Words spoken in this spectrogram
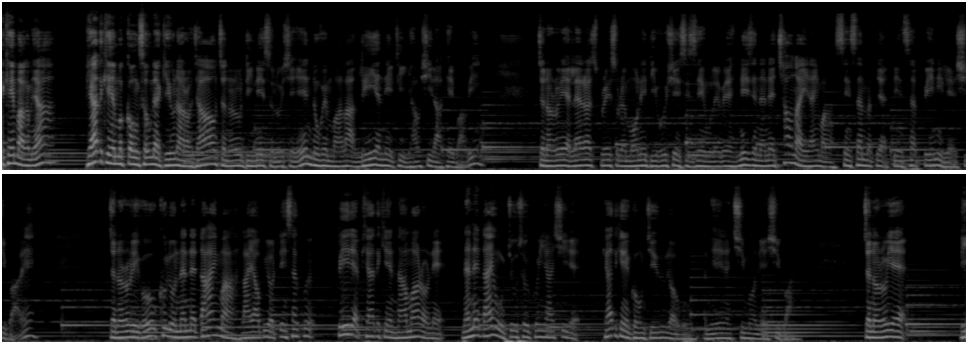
နဲ့ခင်းပါခင်ဗျာဘုရားသခင်မကုံဆုံးတဲ့ဂိူနာတော်ကြောင့်ကျွန်တော်တို့ဒီနေ့ဆိုလို့ရှိရင်နိုဝင်ဘာလ4ရက်နေ့အထိရောက်ရှိလာခဲ့ပါပြီကျွန်တော်တို့ရဲ့ Let Us Pray ဆိုတဲ့ Morning Devotion စီစဉ်ကိုလည်းပဲနေ့စဉ်နဲ့6နာရီတိုင်းမှာစင်ဆက်မပြတ်တင်ဆက်ပေးနေလည်ရှိပါတယ်ကျွန်တော်တို့တွေကိုအခုလိုနက်နက်တိုင်းမှာလာရောက်ပြီးတော့တင်ဆက်ခွင့်ပေးတဲ့ဘုရားသခင်နာမတော်နဲ့နက်နက်တိုင်းကိုကြိုးဆိုခွင့်ရရှိတဲ့ဘုရားသခင်ဂုဏ်ကျေးဇူးတော်ကိုအမြဲတမ်းချီးမွမ်းလျက်ရှိပါတယ်ကျွန်တော်တို့ရဲ့ ဒီ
